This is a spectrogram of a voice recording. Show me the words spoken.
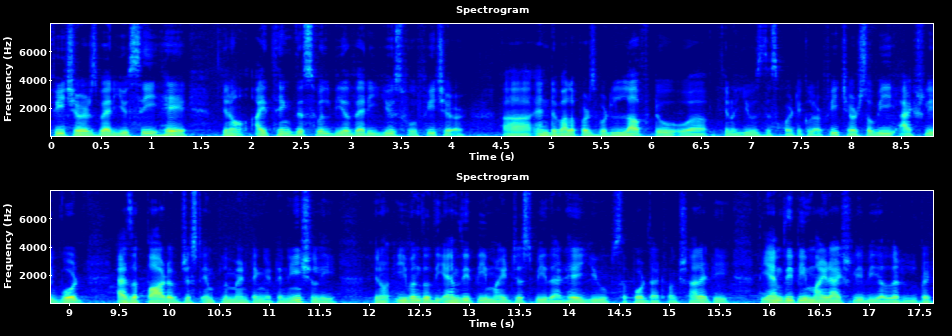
features where you see, hey, you know, I think this will be a very useful feature. Uh, and developers would love to uh, you know use this particular feature. So we actually would, as a part of just implementing it initially, you know, even though the MVP might just be that, hey, you support that functionality, the MVP might actually be a little bit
